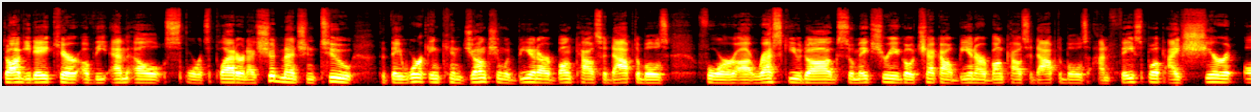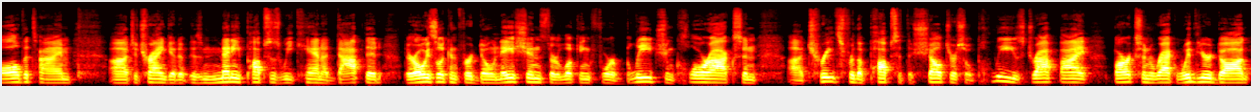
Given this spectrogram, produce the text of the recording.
doggy daycare of the ML Sports Platter. And I should mention, too, that they work in conjunction with B&R Bunkhouse Adoptables for uh, rescue dogs. So make sure you go check out B&R Bunkhouse Adoptables on Facebook. I share it all the time uh, to try and get as many pups as we can adopted. They're always looking for donations. They're looking for bleach and Clorox and uh, treats for the pups at the shelter. So please drop by Barks and Rec with your dog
